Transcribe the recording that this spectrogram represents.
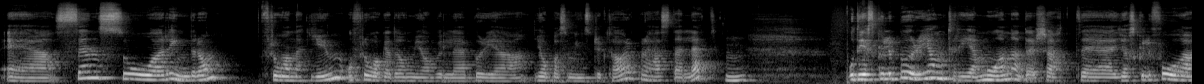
Eh, sen så ringde de från ett gym och frågade om jag ville börja jobba som instruktör på det här stället. Och det skulle börja om tre månader så att eh, jag skulle få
